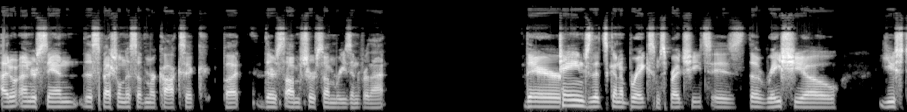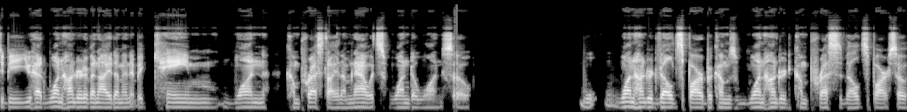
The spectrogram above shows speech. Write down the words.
I don't understand the specialness of Mercoxit, but there's I'm sure some reason for that. Their change that's going to break some spreadsheets is the ratio used to be you had 100 of an item and it became one compressed item. Now it's one to one. So 100 Veldspar becomes 100 compressed Veldspar. So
